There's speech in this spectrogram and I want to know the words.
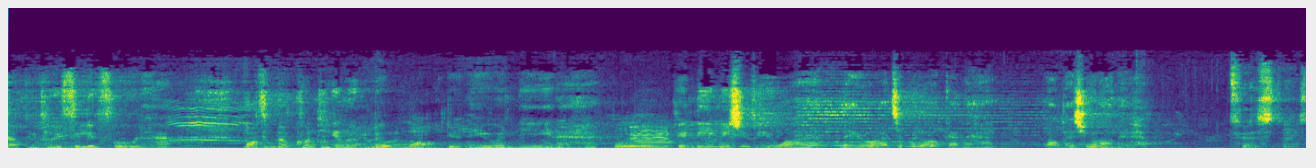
จากพี่พี่ฟิลิฟูนะฮะเหมาะสำหรับคนที่กำลังโดนหลอกอยู่ในวันนี้นะฮะเพลงนี้มีชื่อเพลงว่าไหนว่าจะไม่หลอกกันนะฮะลองได้ชัวร์แล้วนะครับ Twisters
